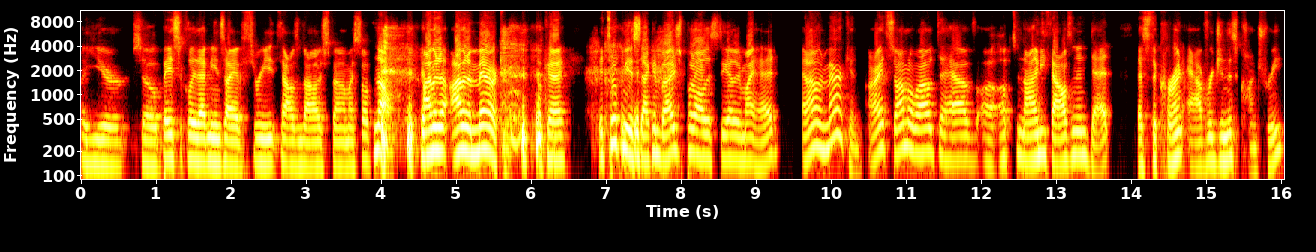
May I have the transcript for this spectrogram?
a year. So basically that means I have $3,000 spent on myself. No, I'm an, I'm an American. Okay. It took me a second, but I just put all this together in my head and I'm an American. All right. So I'm allowed to have uh, up to 90,000 in debt. That's the current average in this country.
